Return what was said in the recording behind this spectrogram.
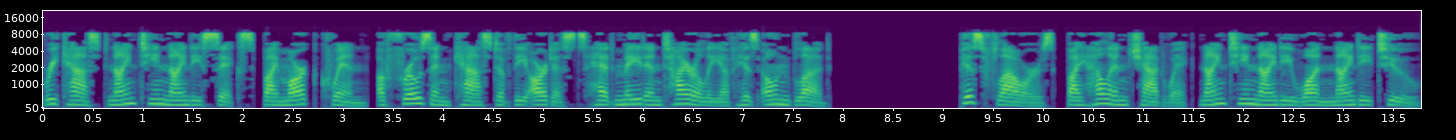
recast 1996 by Marc Quinn, a frozen cast of the artist's head made entirely of his own blood. Piss Flowers, by Helen Chadwick 1991–92,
